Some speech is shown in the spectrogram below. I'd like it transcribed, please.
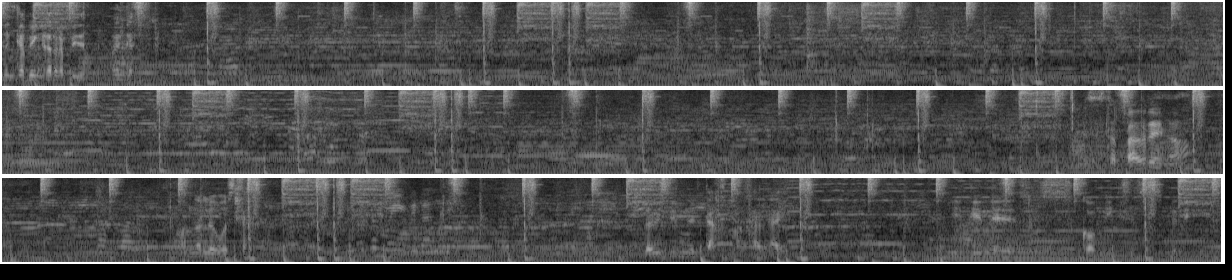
Venga, venga, rápido, venga. Padre, ¿no? está padre. ¿O no le gusta? David tiene el Taj Mahal ahí. Y tiene sus cómics y sus películas.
